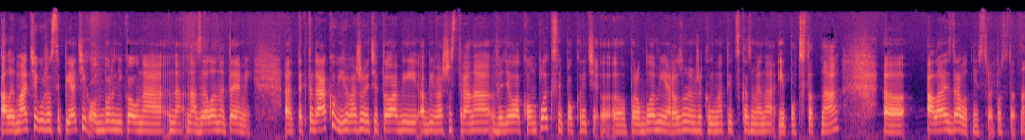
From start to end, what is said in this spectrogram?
ale máte už asi piatich odborníkov na, na, na zelené témy. E, tak teda ako vyvažujete to, aby, aby vaša strana vedela komplexne pokryť e, problémy? Ja rozumiem, že klimatická zmena je podstatná, ale aj zdravotníctvo je podstatné.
